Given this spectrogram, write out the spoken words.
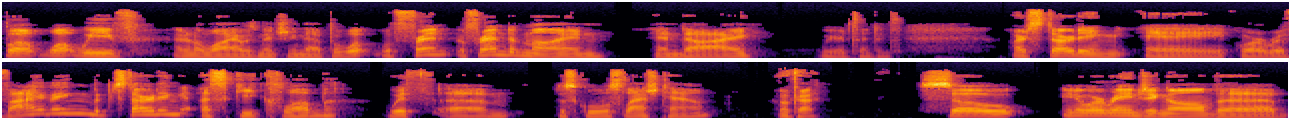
but what we've, I don't know why I was mentioning that, but what a friend, a friend of mine and I, weird sentence, are starting a, or reviving, but starting a ski club with, um, the school slash town. okay. So, you know, we're arranging all the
